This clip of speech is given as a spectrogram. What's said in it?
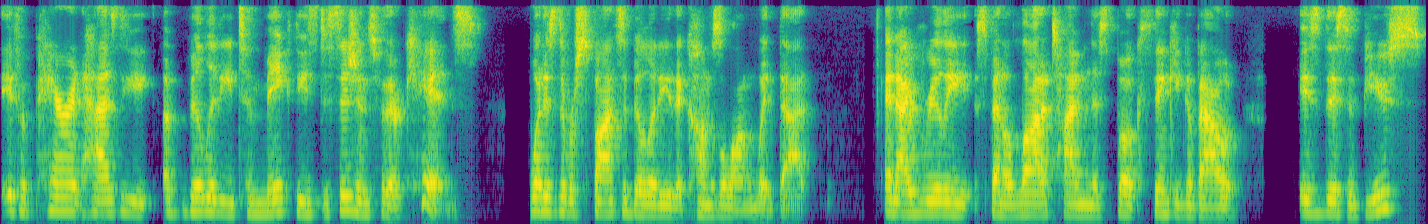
if a parent has the ability to make these decisions for their kids, what is the responsibility that comes along with that? And I really spent a lot of time in this book thinking about is this abuse?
